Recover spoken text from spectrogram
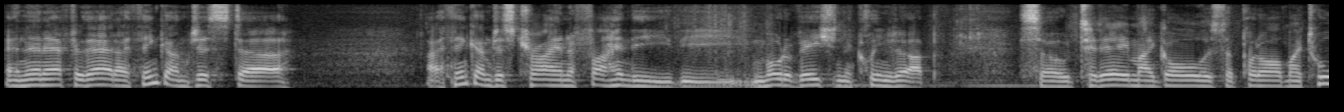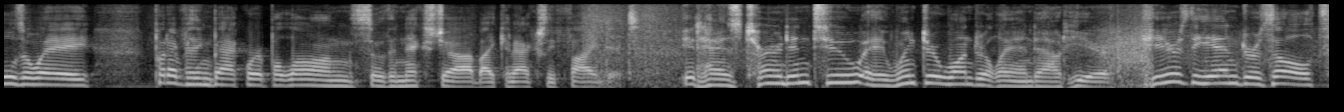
And then after that, I think I'm just, uh, I think I'm just trying to find the, the motivation to clean it up. So today my goal is to put all my tools away, put everything back where it belongs so the next job I can actually find it. It has turned into a winter wonderland out here. Here's the end result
